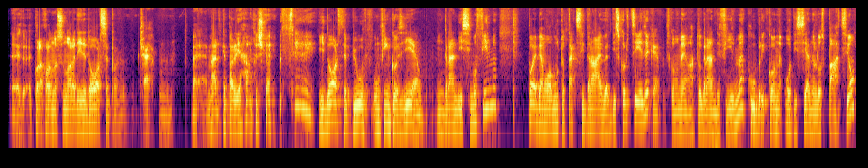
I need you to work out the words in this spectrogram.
eh, con la colonna sonora dei The Doors, cioè, mm, beh, ma di che parliamo? Cioè, I Doors più un film così è un, grandissimo film. Poi abbiamo avuto Taxi Driver di Scorsese, che secondo me è un altro grande film, Kubrick con Odissea nello spazio,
